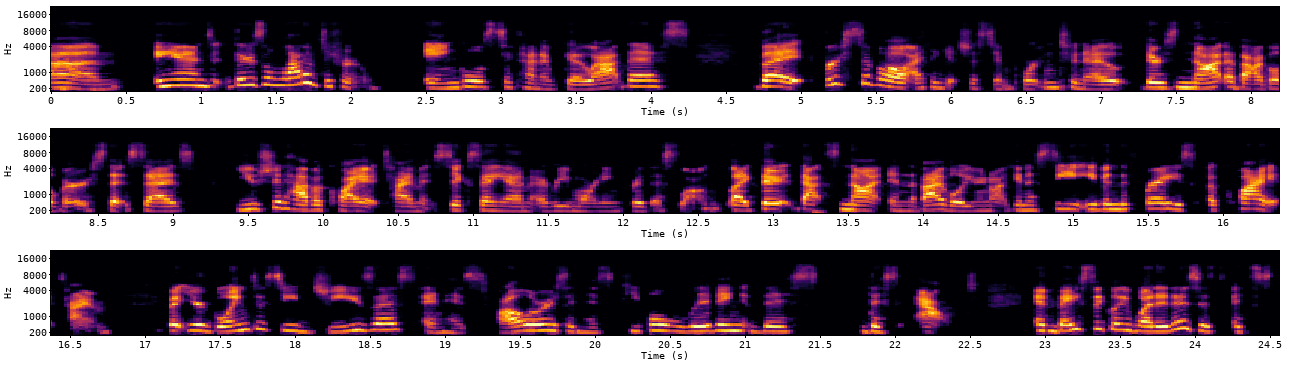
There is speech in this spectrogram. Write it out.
Um, and there's a lot of different angles to kind of go at this. But first of all, I think it's just important to note there's not a Bible verse that says you should have a quiet time at 6 a.m. every morning for this long. Like, that's not in the Bible. You're not going to see even the phrase a quiet time, but you're going to see Jesus and his followers and his people living this this out. And basically what it is is it's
